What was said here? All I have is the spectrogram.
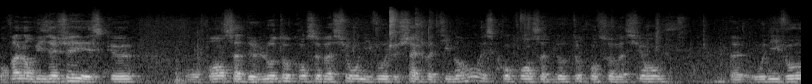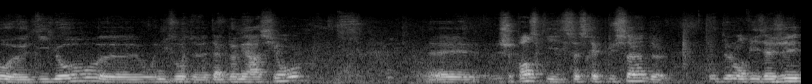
on va l'envisager. Est-ce que on pense à de l'autoconsommation au niveau de chaque bâtiment. Est-ce qu'on pense à de l'autoconsommation euh, au niveau euh, d'îlots, euh, au niveau d'agglomération? Je pense qu'il se serait plus sain de, l'envisager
